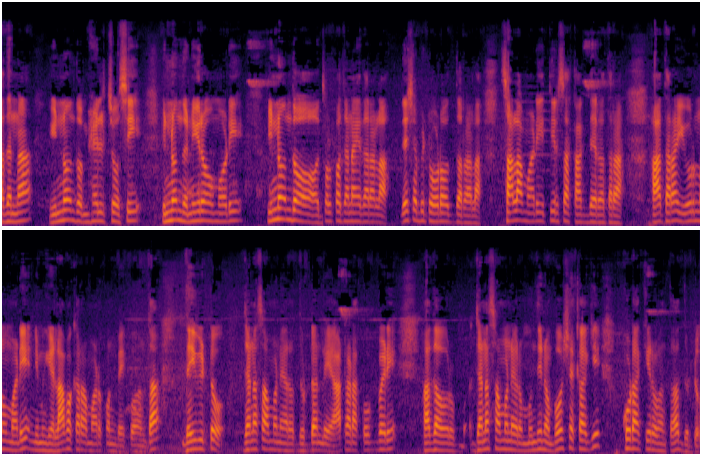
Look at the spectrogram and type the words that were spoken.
ಅದನ್ನು ಇನ್ನೊಂದು ಮೇಲ್ಚೋಸಿ ಇನ್ನೊಂದು ನೀರವ್ ಮೋಡಿ ಇನ್ನೊಂದು ಸ್ವಲ್ಪ ಜನ ಇದ್ದಾರಲ್ಲ ದೇಶ ಬಿಟ್ಟು ಓಡೋದಾರಲ್ಲ, ಸಾಲ ಮಾಡಿ ತೀರ್ಸೋಕ್ಕಾಗದೇ ಇರೋ ಥರ, ಆ ಥರ ಇವ್ರನ್ನೂ ಮಾಡಿ ನಿಮಗೆ ಲಾಭಕರ ಮಾಡ್ಕೊಳ್ಬೇಕು ಅಂತ ದಯವಿಟ್ಟು ಜನಸಾಮಾನ್ಯರ ದುಡ್ಡಲ್ಲಿ ಆಟ ಹೋಗಬೇಡಿ. ಅದು ಅವರು ಜನಸಾಮಾನ್ಯರ ಮುಂದಿನ ಭವಿಷ್ಯಕ್ಕಾಗಿ ಕೂಡಾಕಿರುವಂತಹ ದುಡ್ಡು.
